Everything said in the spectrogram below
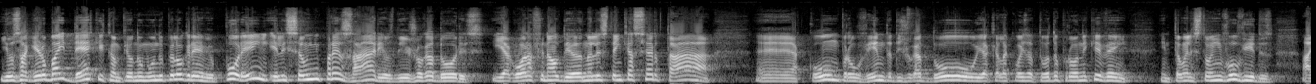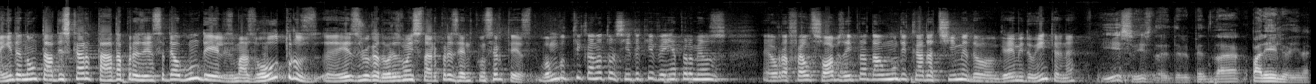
e o zagueiro Baidec, campeão do mundo pelo Grêmio. Porém, eles são empresários de jogadores. E agora, final de ano, eles têm que acertar é, a compra ou venda de jogador e aquela coisa toda para o ano que vem. Então, eles estão envolvidos. Ainda não está descartada a presença de algum deles, mas outros é, ex-jogadores vão estar presentes com certeza. Vamos ficar na torcida que venha pelo menos é, o Rafael Sobes aí para dar um de cada time do Grêmio e do Inter, né? Isso, isso, de repente dá aparelho aí, né?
